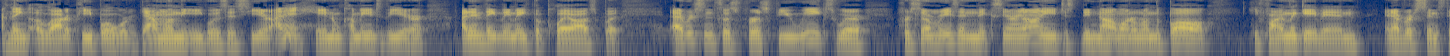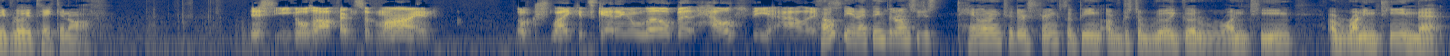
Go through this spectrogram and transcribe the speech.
I think a lot of people were down on the Eagles this year. I didn't hate them coming into the year. I didn't think they make the playoffs, but ever since those first few weeks where for some reason Nick Sirianni just did not want to run the ball, he finally gave in, and ever since they've really taken off. This Eagles offensive line looks like it's getting a little bit healthy, Alex. Healthy, and I think they're also just tailoring to their strengths of being a, just a really good run team a running team that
